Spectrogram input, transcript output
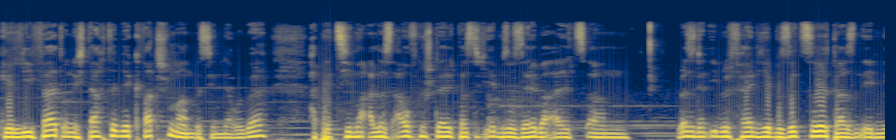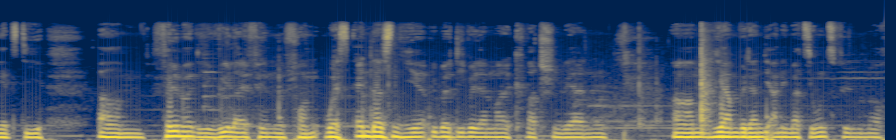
geliefert und ich dachte, wir quatschen mal ein bisschen darüber. Habe jetzt hier mal alles aufgestellt, was ich eben so selber als ähm, Resident Evil Fan hier besitze. Da sind eben jetzt die ähm, Filme, die Real-Life-Filme von Wes Anderson hier, über die wir dann mal quatschen werden. Ähm, hier haben wir dann die Animationsfilme noch.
